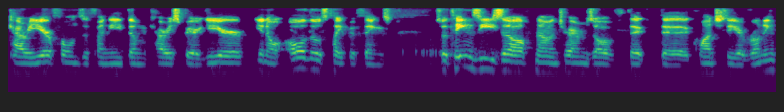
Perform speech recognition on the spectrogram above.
carry earphones if I need them, carry spare gear, you know, all those type of things. So things ease off now in terms of the, the quantity of running.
